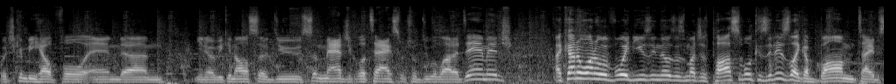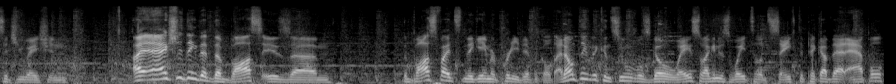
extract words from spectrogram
which can be helpful. And, um, you know, we can also do some magical attacks, which will do a lot of damage. I kind of want to avoid using those as much as possible, because it is like a bomb type situation. I actually think that the boss is, um, the boss fights in the game are pretty difficult. I don't think the consumables go away, so I can just wait till it's safe to pick up that apple.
